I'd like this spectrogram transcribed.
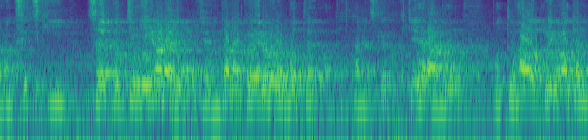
anoxický, co je pod tím nikdo neví, protože on tam jako jedou robotem a teďka vždycky jako chtějí hrabnout po tu haloklinu a ten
